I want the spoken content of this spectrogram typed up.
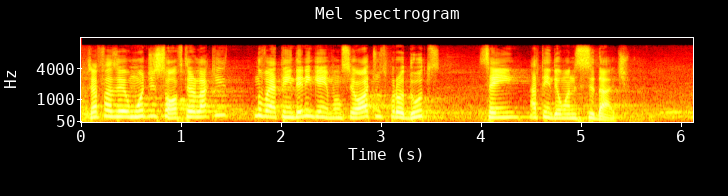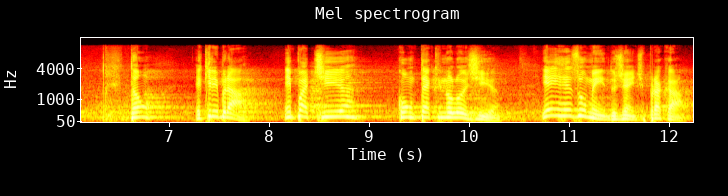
Você vai fazer um monte de software lá que não vai atender ninguém, vão ser ótimos produtos sem atender uma necessidade. Então, equilibrar empatia com tecnologia. E aí, resumindo, gente, para cá.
